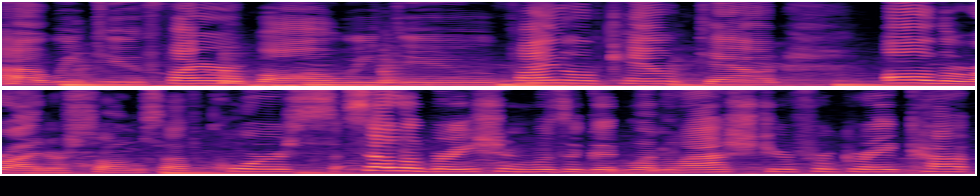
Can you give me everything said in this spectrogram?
Uh, we do Fireball, we do Final Countdown, all the Rider songs, of course. Celebration was a good one last year for Grey Cup.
